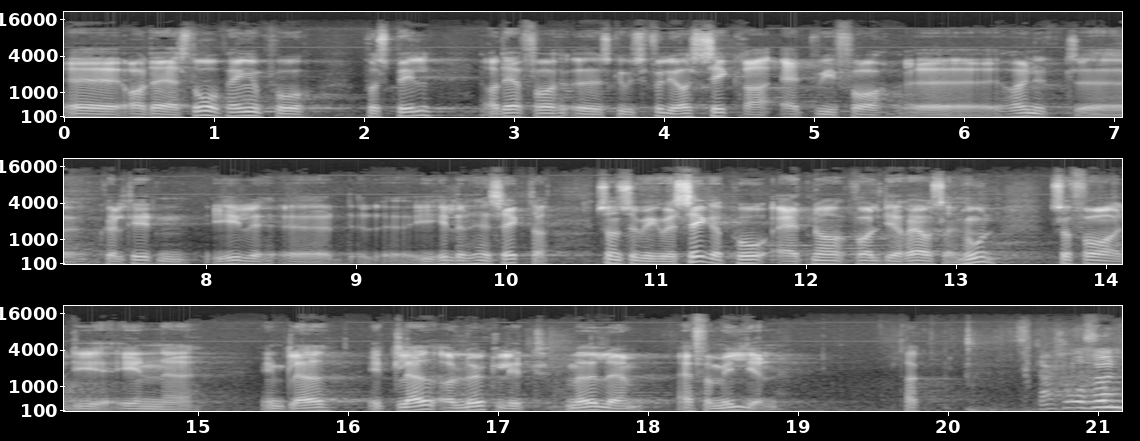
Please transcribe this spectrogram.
øh, og der er store penge på spil, og derfor øh, skal vi selvfølgelig også sikre, at vi får højnet kvaliteten i hele den her sektor, sådan så vi kan være sikre på, at når folk erhverver sig en hund, så får de et glad og lykkeligt medlem af familien. Tak til ordføreren.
